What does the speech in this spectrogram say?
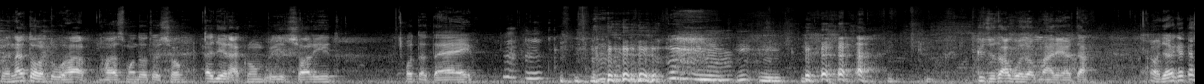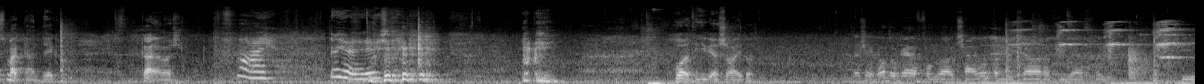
De ne tol túl, ha, ha azt mondod, hogy sok. Egyél rá krumplit, salit, ott a tej. Kicsit aggódok már érte. A gyerekek ezt megkenték. Kellemes. Fáj. Nagyon erős. Hol hívja a sajtot? Tessék, adok elfoglaltságot, amit te arra figyelsz, hogy hű.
